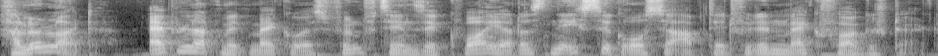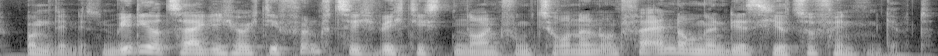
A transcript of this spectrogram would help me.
Hallo Leute, Apple hat mit macOS 15 Sequoia das nächste große Update für den Mac vorgestellt und in diesem Video zeige ich euch die 50 wichtigsten neuen Funktionen und Veränderungen, die es hier zu finden gibt.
